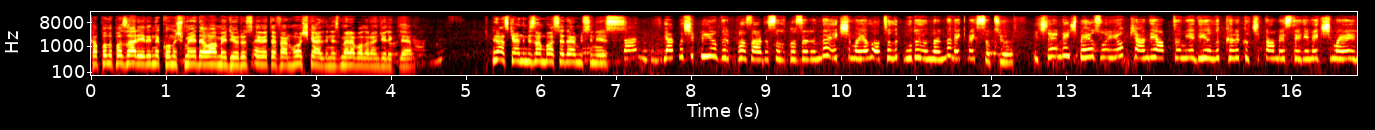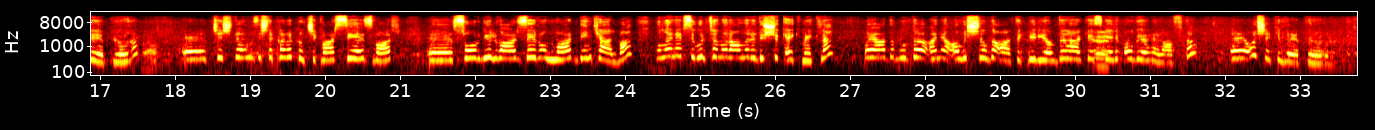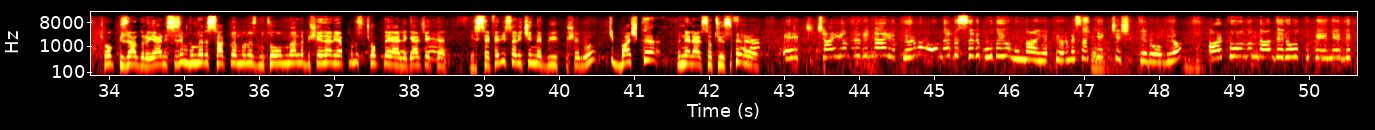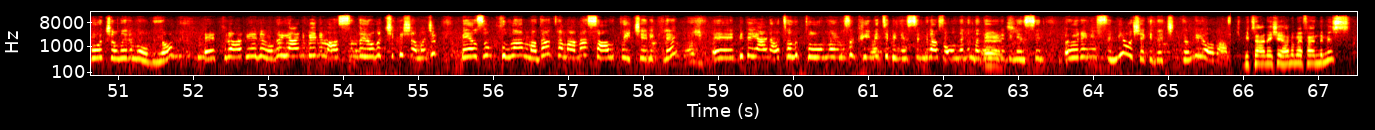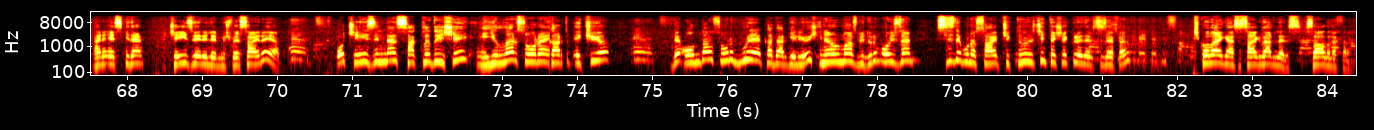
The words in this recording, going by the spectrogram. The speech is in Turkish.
Kapalı pazar yerinde konuşmaya devam ediyoruz. Evet efendim hoş geldiniz. Merhabalar öncelikle. Biraz kendinizden bahseder misiniz? Ben yaklaşık bir yıldır pazarda salı pazarında ekşi mayalı atalık buğday unlarından ekmek satıyorum. İçlerinde hiç beyaz un yok. Kendi yaptığım 7 yıllık kara kılçıktan beslediğim ekşi maya ile yapıyorum. Ee, çeşitlerimiz işte kara kılçık var, siyez var, e, sorgül var, zerun var, dinkel var. Bunların hepsi gluten oranları düşük ekmekler. Bayağı da burada hani alışıldı artık bir yıldır. Herkes Evet. gelip alıyor her hafta. Ee, o şekilde yapıyorum. Çok güzel duruyor. Yani sizin bunları saklamanız, bu tohumlarla bir şeyler yapmanız çok değerli gerçekten. Seferihisar için de büyük bir şey bu. Ki başka neler satıyorsun? Evet. E, çay yanı ürünler yapıyorum ama sarı buğday unundan yapıyorum. Mesela kek çeşitleri oluyor. Arpa unundan dereotlu peynirli poğaçalarım oluyor. E, kurabiyeler oluyor. Yani benim aslında yola çıkış amacım beyaz un kullanmadan tamamen sağlıklı içerikli. E, bir de yani atalık tohumlarımızın kıymeti bilinsin. Biraz onların da değeri Evet. bilinsin, öğrenilsin diye o şekilde çıktığım bir yol aslında. Bir tane şey hanımefendimiz hani eskiden çeyiz verilirmiş vesaire ya. Evet, O çeyizinden sakladığı şey e, yıllar sonra kartıp ekiyor evet. Ve ondan sonra buraya kadar geliyor iş. İnanılmaz bir durum. O yüzden siz de buna sahip çıktığınız için teşekkür ederiz size efendim. Kolay gelsin. Saygılar dileriz. Sağ olun efendim.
